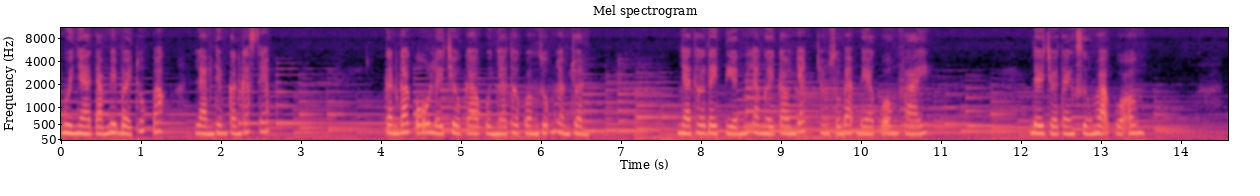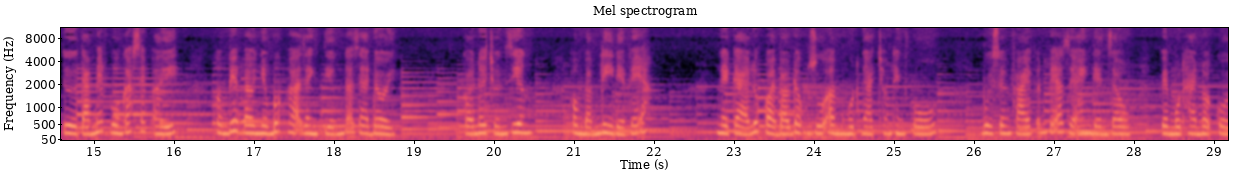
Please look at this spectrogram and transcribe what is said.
ngôi nhà 87 thuốc Bắc làm thêm căn gác xếp. Căn gác gỗ lấy chiều cao của nhà thơ Quang Dũng làm chuẩn. Nhà thơ Tây Tiến là người cao nhất trong số bạn bè của ông Phái. Đây trở thành sướng họa của ông. Từ 8 mét vuông góc xếp ấy, không biết bao nhiêu bức họa danh tiếng đã ra đời. Có nơi trốn riêng, ông bám lì để vẽ. Ngay cả lúc còi báo động rú ầm ngột ngạt trong thành phố, Bùi Xuân Phái vẫn vẽ dưới ánh đèn dầu về một Hà Nội cổ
